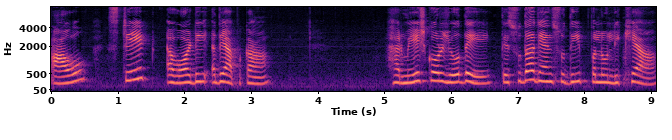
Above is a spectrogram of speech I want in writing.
ਆਓ ਸਟੇਟ ਅਵਾਰਡੀ ਅਧਿਆਪਕਾਂ ਹਰਮੇਸ਼ ਕੌਰ ਯੋਧੇ ਤੇ ਸੁਧਾ ਜੈਨ ਸੁਦੀਪ ਵੱਲੋਂ ਲਿਖਿਆ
